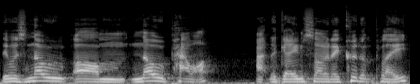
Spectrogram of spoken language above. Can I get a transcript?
there was no um, no power at the game, so they couldn't play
